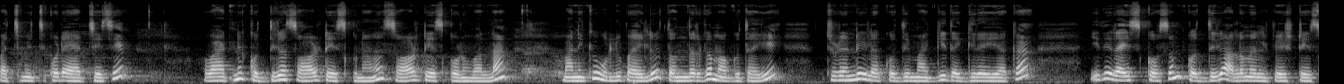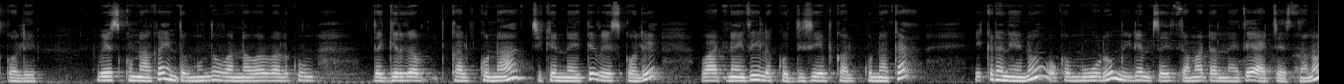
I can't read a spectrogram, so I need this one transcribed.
పచ్చిమిర్చి కూడా యాడ్ చేసి వాటిని కొద్దిగా సాల్ట్ వేసుకున్నాను. సాల్ట్ వేసుకోవడం వల్ల మనకి ఉల్లిపాయలు తొందరగా మగ్గుతాయి. చూడండి ఇలా కొద్ది మగ్గి దగ్గర అయ్యాక ఇది రైస్ కోసం కొద్దిగా అల్లం వెల్లుల్లి పేస్ట్ వేసుకోవాలి. వేసుకున్నాక ఇంతకుముందు వన్ అవర్ వరకు దగ్గరగా కలుపుకున్న చికెన్ అయితే వేసుకోవాలి. వాటిని అయితే ఇలా కొద్దిసేపు కలుపుకున్నాక ఇక్కడ నేను ఒక మూడు మీడియం సైజ్ టమాటాలను అయితే యాడ్ చేస్తాను.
